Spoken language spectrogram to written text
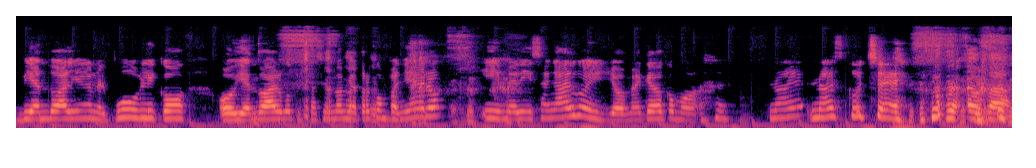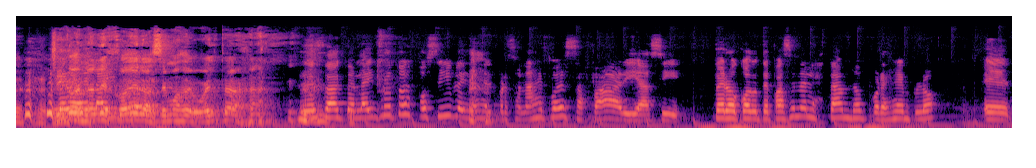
viendo a alguien en el público o viendo algo que está haciendo mi otro compañero y me dicen algo y yo me quedo como, no, e- no escuché. o sea, Chicos, no les jode, lo hacemos de vuelta. Exacto, la impro todo es posible y desde el personaje puedes zafar y así. Pero cuando te pasa en el stand-up, por ejemplo, eh,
